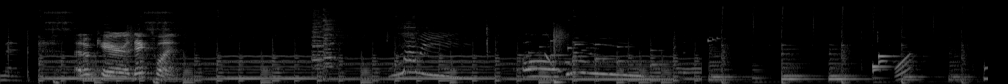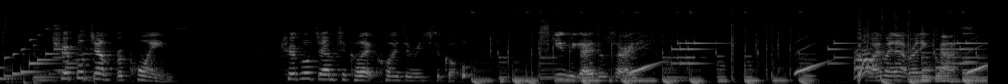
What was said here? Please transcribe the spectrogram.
Time. I'm not gonna get mad. I don't care. Next one. Oh, Triple jump for coins. Triple jump to collect coins and reach the goal. Oh, excuse me, guys. I'm sorry. Why am I not running fast? Oh,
